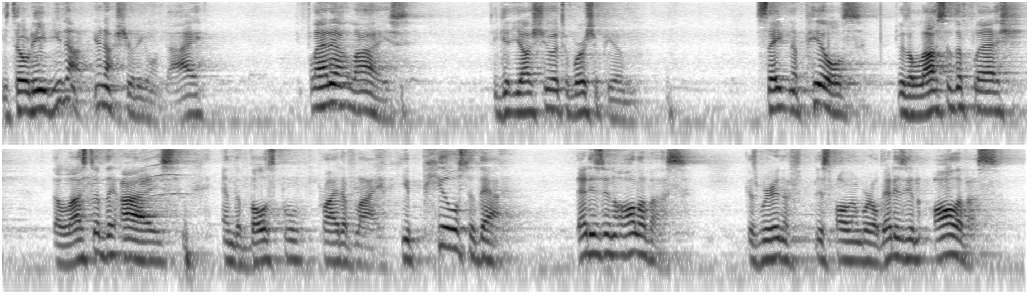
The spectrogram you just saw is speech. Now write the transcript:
He told Eve, You're not, you're not surely going to die. Flat out lies to get Yeshua to worship him. Satan appeals to the lust of the flesh, the lust of the eyes, and the boastful pride of life. He appeals to that. That is in all of us, because we're in this fallen world. That is in all of us.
